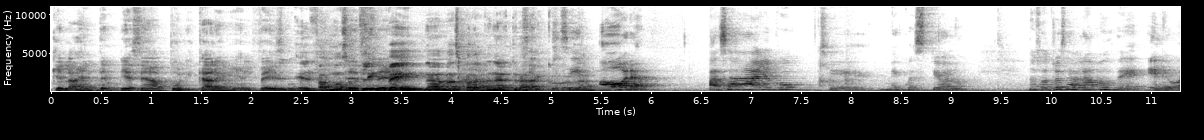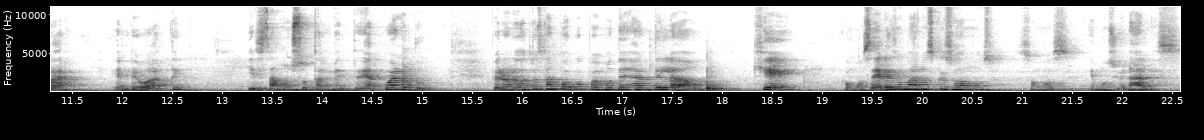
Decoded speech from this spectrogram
que la gente empiece a publicar en el Facebook. El, famoso este, clickbait nada más para tener tráfico. Sí, ahora pasa algo que me cuestiono. Nosotros hablamos de elevar el debate y estamos totalmente de acuerdo, pero nosotros tampoco podemos dejar de lado que como seres humanos que somos, somos emocionales.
